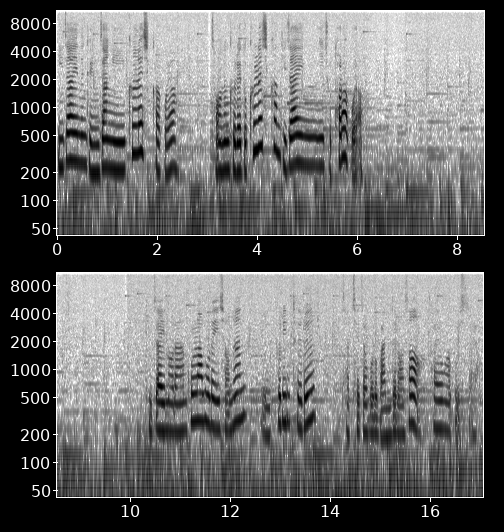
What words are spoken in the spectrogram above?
디자인은 굉장히 클래식하고요. 저는 그래도 클래식한 디자인이 좋더라고요. 디자이너랑 콜라보레이션한 이 프린트를 자체적으로 만들어서 사용하고 있어요.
